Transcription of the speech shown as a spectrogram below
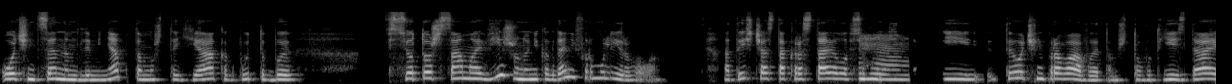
очень ценным для меня, потому что я как будто бы все то же самое вижу, но никогда не формулировала. А ты сейчас так расставила все mm-hmm. и ты очень права в этом, что вот есть, да,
